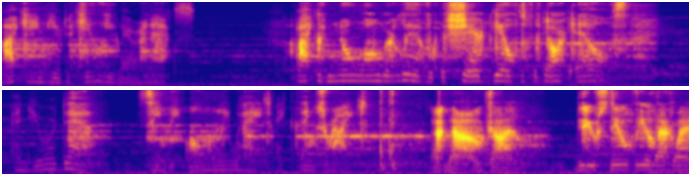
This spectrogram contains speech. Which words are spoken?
I came here to kill you, Arronax. I could no longer live with the shared guilt of the Dark Elves, and your death seemed the only way to make things right. And now, child, do you still feel that way?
